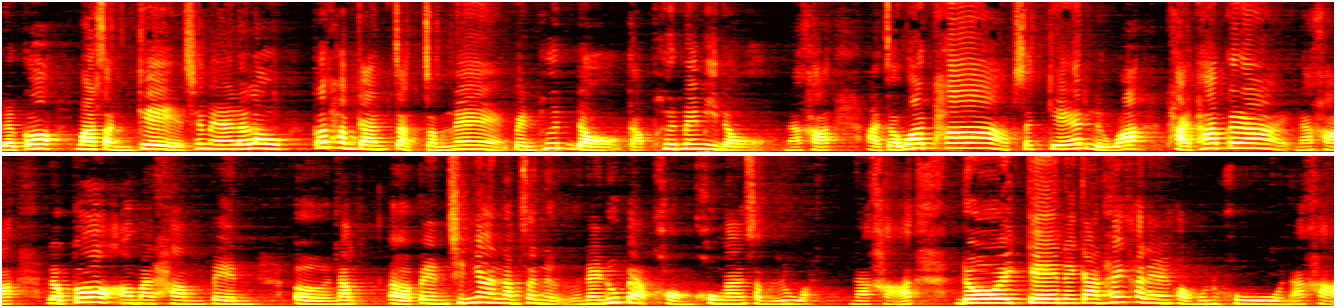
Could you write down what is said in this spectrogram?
แล้วก็มาสังเกตใช่ไหมแล้วเราก็ทำการจัดจำแนกเป็นพืชดอกกับพืชไม่มีดอกนะคะ อาจจะวาดภาพสเก็ตหรือว่าถ่ายภาพก็ได้นะคะ แล้วก็เอามาทำเป็น นำเอ่อเป็นชิ้นงานนำเสนอในรูปแบบของโครงงานสำรวจนะคะ โดยเกณฑ์ในการให้คะแนนของคุณครูนะคะ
